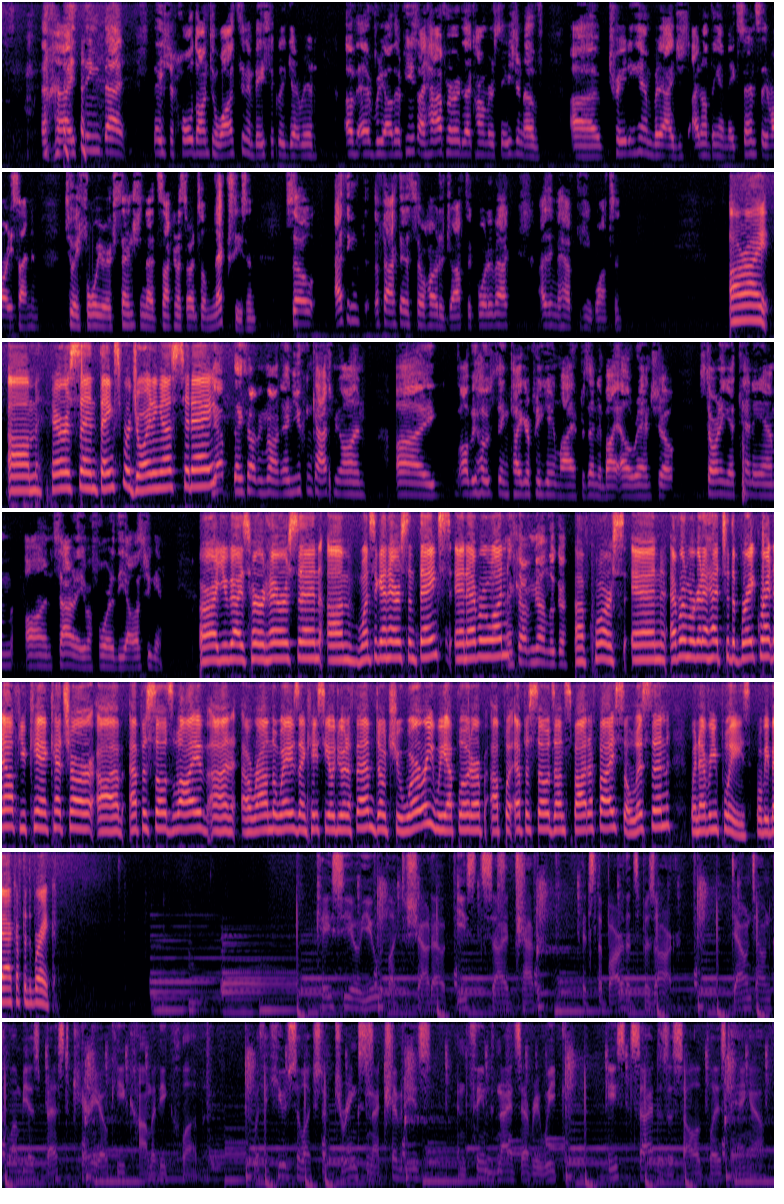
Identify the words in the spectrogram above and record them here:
I think that they should hold on to Watson and basically get rid of every other piece. I have heard that conversation of uh, trading him, but I just I don't think it makes sense. They've already signed him to a four year extension that's not going to start until next season. So I think the fact that it's so hard to draft a quarterback, I think they have to keep Watson. All right, um, Harrison, thanks for joining us today. Yep, thanks for having me on. And you can catch me on. Uh, I'll be hosting Tiger Pregame Live presented by El Rancho starting at 10 a.m. on Saturday before the LSU game. All right, you guys heard Harrison. Um, once again, Harrison, thanks, and everyone. Thanks for having me on, Luca. Of course. And everyone, we're going to head to the break right now. If you can't catch our uh, episodes live on Around the Waves on KCO.FM, don't you worry. We upload our up- episodes on Spotify, so listen whenever you please. We'll be back after the break. KCOU would like to shout out East Side Tavern. It's the bar that's bizarre. Downtown Columbia's best karaoke comedy club. With a huge selection of drinks and activities and themed nights every week, East Side is a solid place to hang out.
